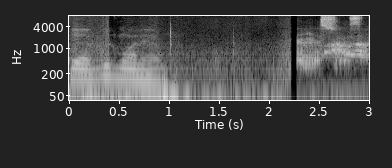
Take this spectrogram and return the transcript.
Yeah, good morning. Yes, yes.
